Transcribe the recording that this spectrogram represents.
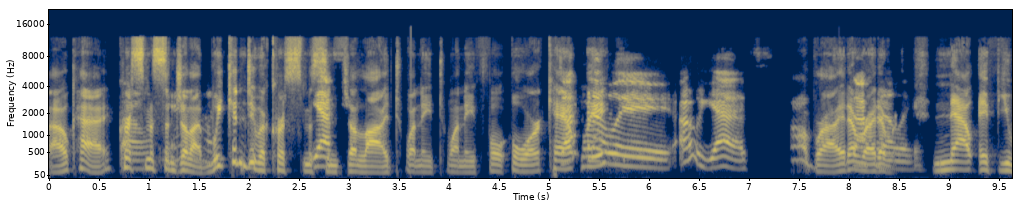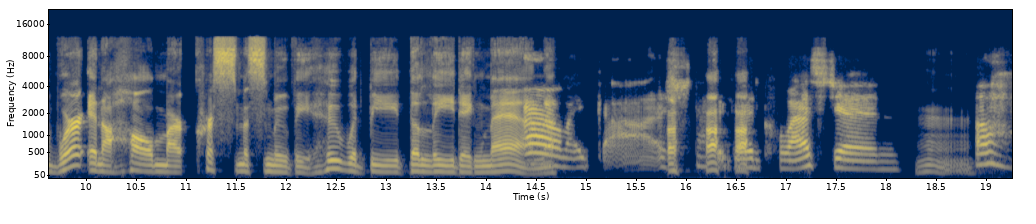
Okay. Christmas in yeah. July. We can do a Christmas yes. in July 2024, can't Definitely. we? Oh, yes. All right, all right, all right. Now, if you were in a Hallmark Christmas movie, who would be the leading man? Oh my gosh, that's a good question. Hmm. Oh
